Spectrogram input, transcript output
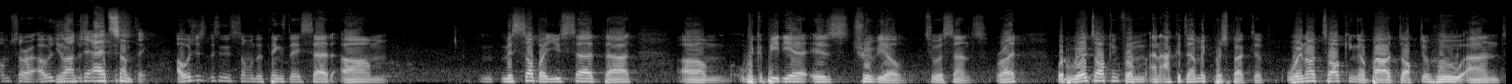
I'm sorry. I was You just want to listening- add something? I was just listening to some of the things they said. Um, M- Ms. Saba, you said that um, Wikipedia is trivial to a sense, right? But we're talking from an academic perspective. We're not talking about Doctor Who and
